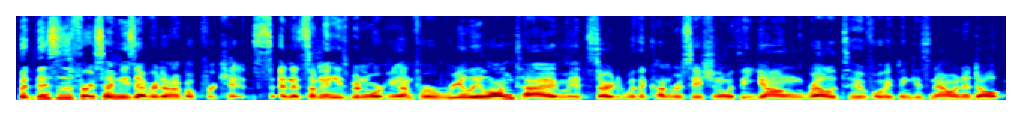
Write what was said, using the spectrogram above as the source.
but this is the first time he's ever done a book for kids, and it's something he's been working on for a really long time. It started with a conversation with a young relative, who I think is now an adult.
